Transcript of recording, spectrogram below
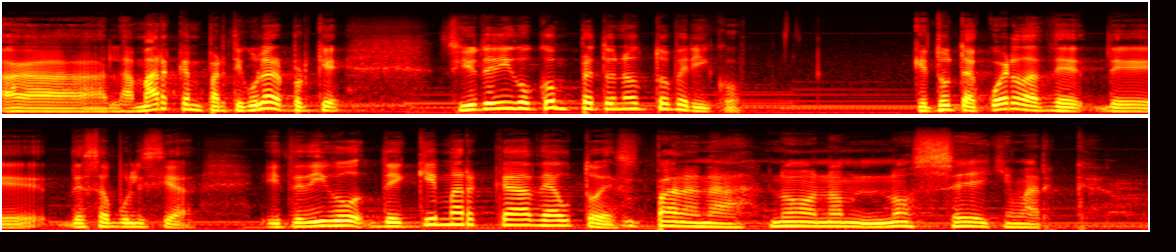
a la marca en particular, porque si yo te digo cómprate un auto perico, que tú te acuerdas de, de- de esa publicidad, y te digo de qué marca de auto es, Para nada, no, no, no sé qué marca.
